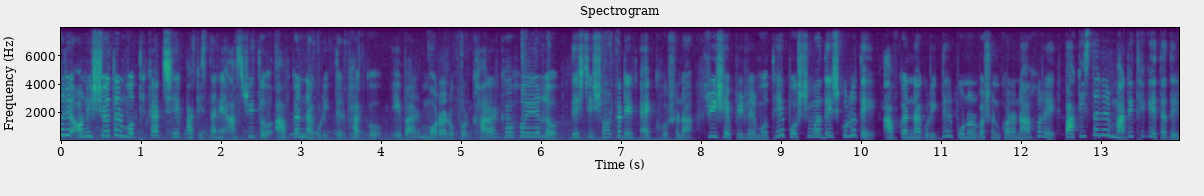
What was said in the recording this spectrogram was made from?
ধরে অনিশ্চয়তার মধ্যে কাটছে পাকিস্তানে আশ্রিত আফগান নাগরিকদের ভাগ্য। এবার মরার ওপর খাড়ার ঘা হয়ে এলো দেশটির সরকারের এক ঘোষণা। ত্রিশ এপ্রিলের মধ্যে পশ্চিমা দেশগুলোতে আফগান নাগরিকদের পুনর্বাসন করা না হলে পাকিস্তানের মাটি থেকে তাদের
